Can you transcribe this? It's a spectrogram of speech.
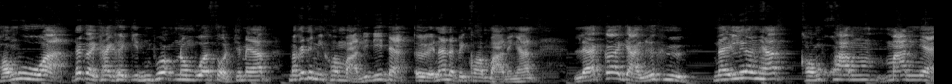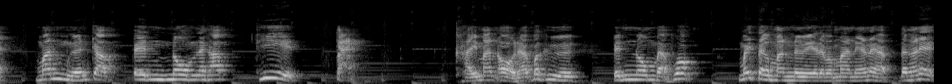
ของวัว ถ้าเกิดใครเคยกินพวกนมวัวสดใช่ไหมครับ มันก็จะมีความหวานนิดๆเนี่ยเออ น่าจะเป็นความหวานอย่างนั้น และก็อย่างนึงก็คือในเรื่องนะครับของความมันเนี่ย มันเหมือนกับเป็นนมนะครับ ที่ตัดไขมันออกนะครับ ก็คือเป็นนมแบบพวกไม่เติมมันเนยอะไรประมาณนี้นะครับ ดังนั้นเนี่ย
